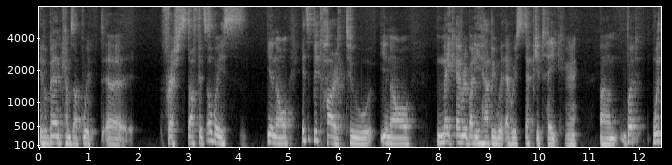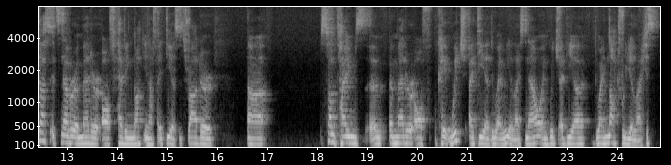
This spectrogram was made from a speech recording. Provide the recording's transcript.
if a band comes up with uh, fresh stuff, it's always you know it's a bit hard to you know make everybody happy with every step you take. Um, but with us, it's never a matter of having not enough ideas. It's rather uh, sometimes a, a, matter of okay, which idea do I realize now, and which idea do I not realize?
